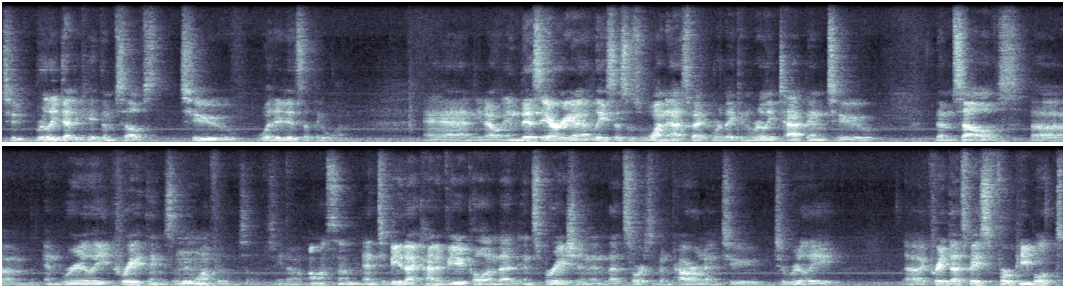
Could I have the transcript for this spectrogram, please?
to really dedicate themselves to what it is that they want. And you know, in this area, at least this is one aspect where they can really tap into themselves um, and really create things that they Mm. want for themselves. Awesome and to be that kind of vehicle and that inspiration and that source of empowerment to to really uh, create that space for people t-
